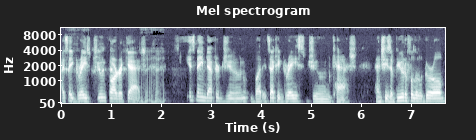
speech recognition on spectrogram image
I say Grace June Carter Cash. She is named after June but it's actually Grace June Cash. And she's a beautiful little girl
